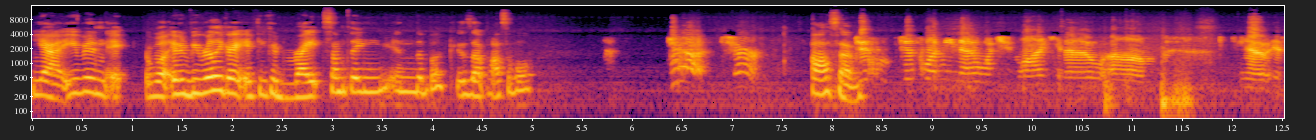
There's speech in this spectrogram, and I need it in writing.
Yeah, even it, well, it would be really great if you could write something in the book. Is that possible? Yeah, sure. Awesome. Just just let me know what you'd like. You know, um, you know, if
